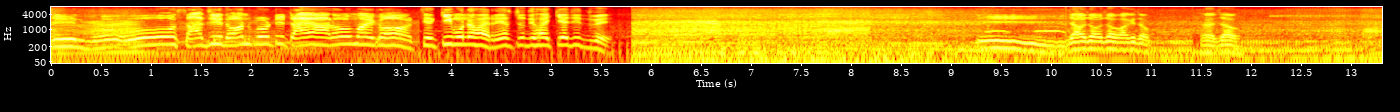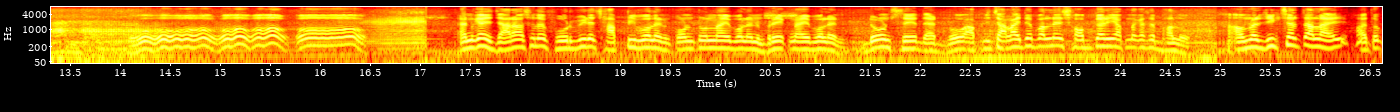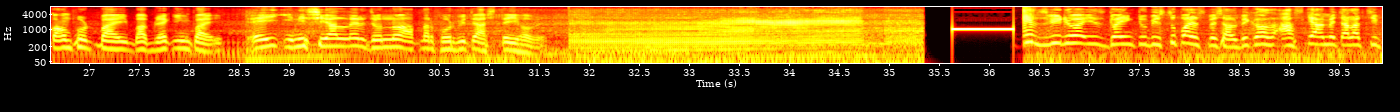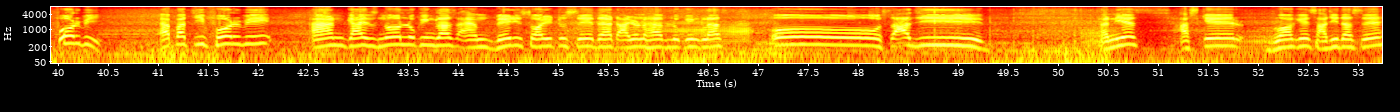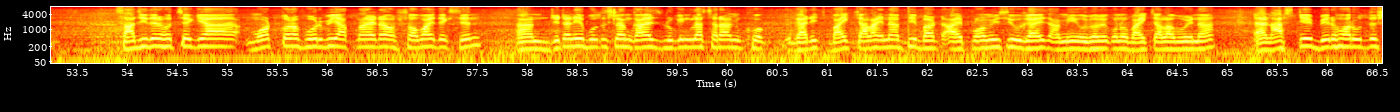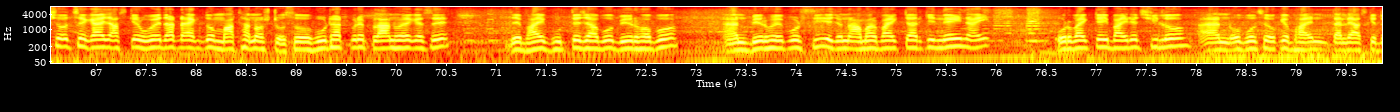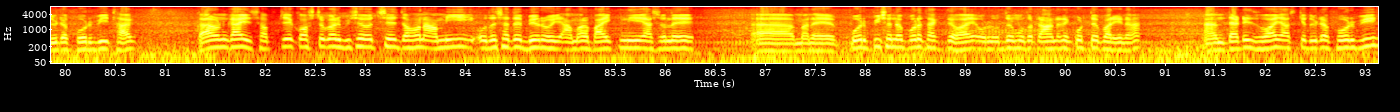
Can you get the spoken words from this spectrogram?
Chill, bro. Oh, Sajid, 140 tire. Oh my god. কে- মনে হয় race যদি হয় কে জিতবে যাও যাও যাও আগে যাও হ্যাঁ যাও ও ও ও ও ও ও অ্যান্ড গাইজ যারা আসলে ফোর বিডে ছাপটি বলেন কন্ট্রোল নাই বলেন ব্রেক নাই বলেন ডোন্ট সে দ্যাট ব্রো আপনি চালাইতে পারলে সব গাড়ি আপনার কাছে ভালো। আমরা রিক্সা চালাই, হয়তো কমফোর্ট পাই বা ব্রেকিং পাই। এই ইনিশিয়ালের জন্য আপনার ফোর বিতে আসতেই হবে। This video is going to be super special because আজকে আমি চালাচ্ছি four B 4B Apache 4B and guys, no looking glass. I am very sorry to say that I don't have looking glass. Oh Sajid and yes, আজকের ব্লগে সাজিদ আছে। সাজিদের হচ্ছে গিয়া মট করা 4B আপনারা এটা সবাই দেখছেন। অ্যান্ড যেটা নিয়ে বলতেছিলাম গাইজ লুকিং গ্লাস ছাড়া আমি গাড়ি বাইক চালাই না but I promise you guys আমি ওইভাবে কোনো বাইক চালাবোই না। অ্যান্ড আজকে বের হওয়ার উদ্দেশ্য হচ্ছে গাইজ আজকের ওয়েদারটা একদম মাথা নষ্ট। সো হুটহাট করে প্ল্যান হয়ে গেছে। যে ভাই ঘুরতে যাব, বের হব অ্যান্ড বের হয়ে পড়ছি। এই জন্য আমার বাইকটা আর কি নেই নাই। ওর বাইকটাই বাইরে ছিল অ্যান্ড ও বলছে, ওকে ভাই, তাহলে আজকে দুইটা ফোর বি থাক। কারণ গাই সবচেয়ে কষ্টকর বিষয় হচ্ছে, যখন আমি ওদের সাথে বেরোই আমার বাইক নিয়ে আসলে মানে ওর পিছনে পড়ে থাকতে হয়, ওর, ওদের মতো টানাটানি করতে পারি না। অ্যান্ড দ্যাট ইজ ওয়াই আজকে দুইটা ফোর বি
